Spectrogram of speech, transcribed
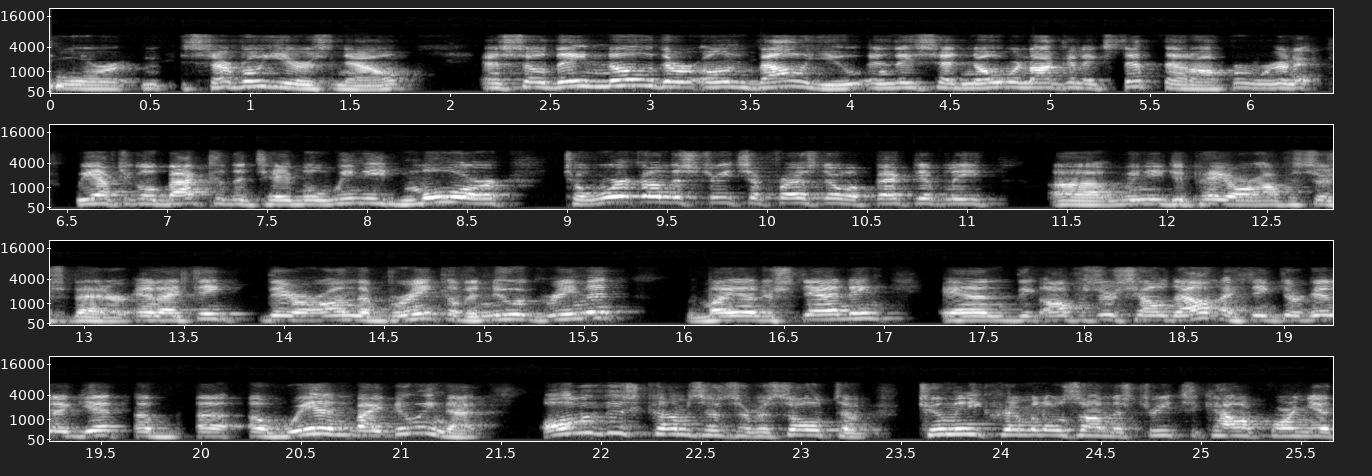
for several years now. And so they know their own value and they said, no, we're not going to accept that offer. We're going to, we have to go back to the table. We need more to work on the streets of Fresno effectively. Uh, we need to pay our officers better. And I think they are on the brink of a new agreement, my understanding. And the officers held out. I think they're going to get a, a, a win by doing that. All of this comes as a result of too many criminals on the streets of California,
